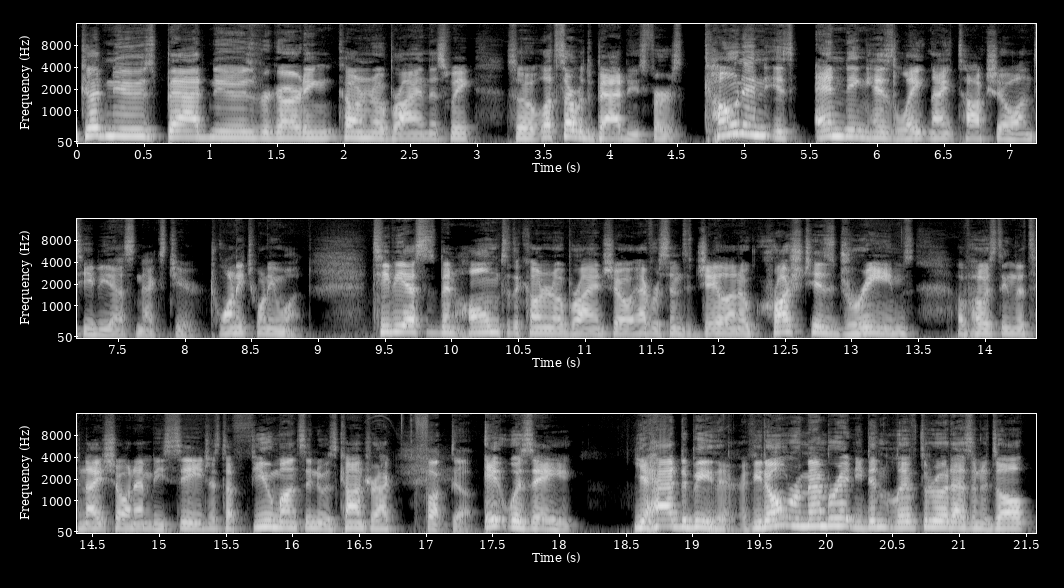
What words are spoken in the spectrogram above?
good news, bad news regarding Conan O'Brien this week. So let's start with the bad news first. Conan is ending his late night talk show on TBS next year, 2021. TBS has been home to the Conan O'Brien show ever since Jay Leno crushed his dreams of hosting the Tonight Show on NBC just a few months into his contract. Fucked up. It was a, you had to be there. If you don't remember it and you didn't live through it as an adult,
